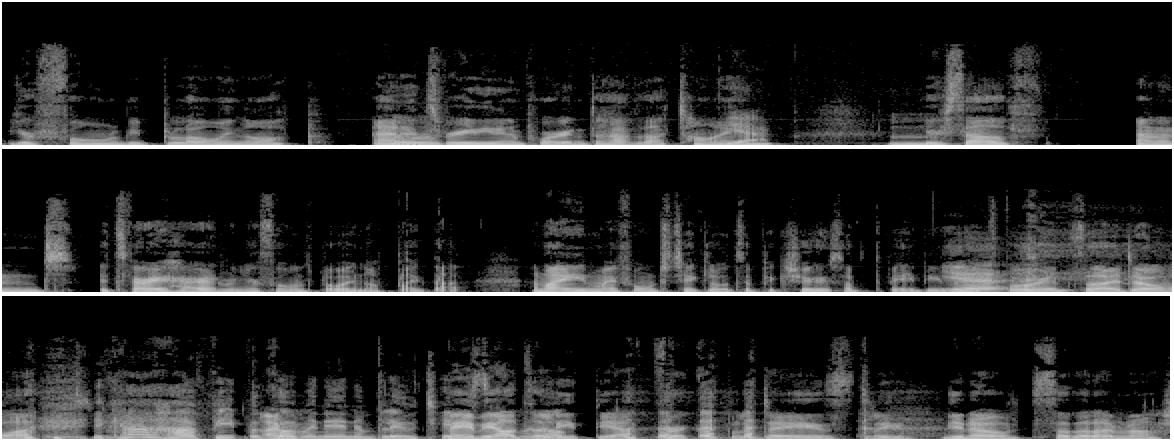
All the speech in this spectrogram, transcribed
your phone would be blowing up, and it's really important to have that time Mm. Yeah. Mm. yourself. And it's very hard when your phone's blowing up like that. And I need my phone to take loads of pictures of the baby when Yeah. it's born, so I don't want. You can't have people I'm- coming in and blue ticks. Maybe I'll coming up. delete the app for a couple of days, delete, you know, so that I'm not.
